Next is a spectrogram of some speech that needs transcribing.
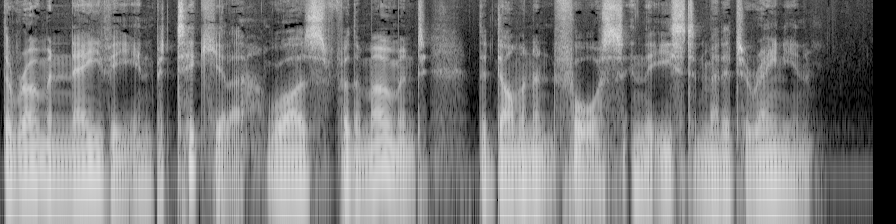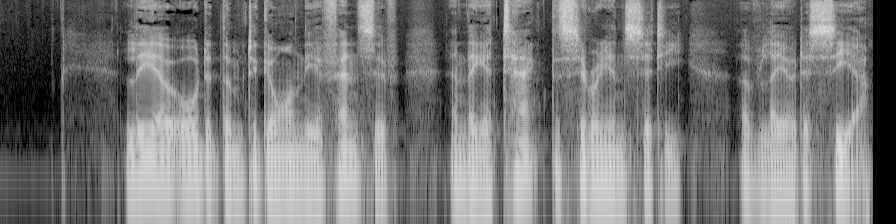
The Roman navy, in particular, was, for the moment, the dominant force in the eastern Mediterranean. Leo ordered them to go on the offensive, and they attacked the Syrian city of Laodicea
